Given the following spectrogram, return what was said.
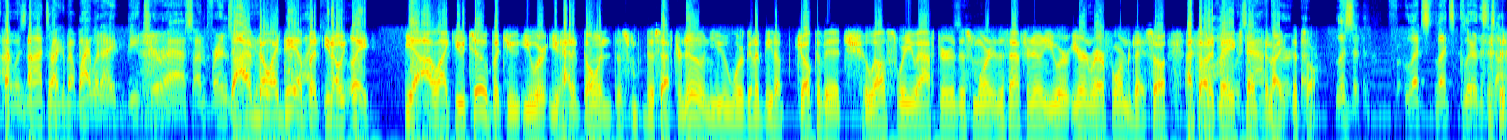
I was not talking about. Why would I beat your ass? I'm friends. With I have you. no idea, like but you know, hey, yeah, I like you too. But you you were you had it going this this afternoon. You were going to beat up Djokovic. Who else were you after this morning? This afternoon, you were you're in rare form today. So I thought it Oh, may extend after- tonight. That's all. Listen, f- let's let's clear this up.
